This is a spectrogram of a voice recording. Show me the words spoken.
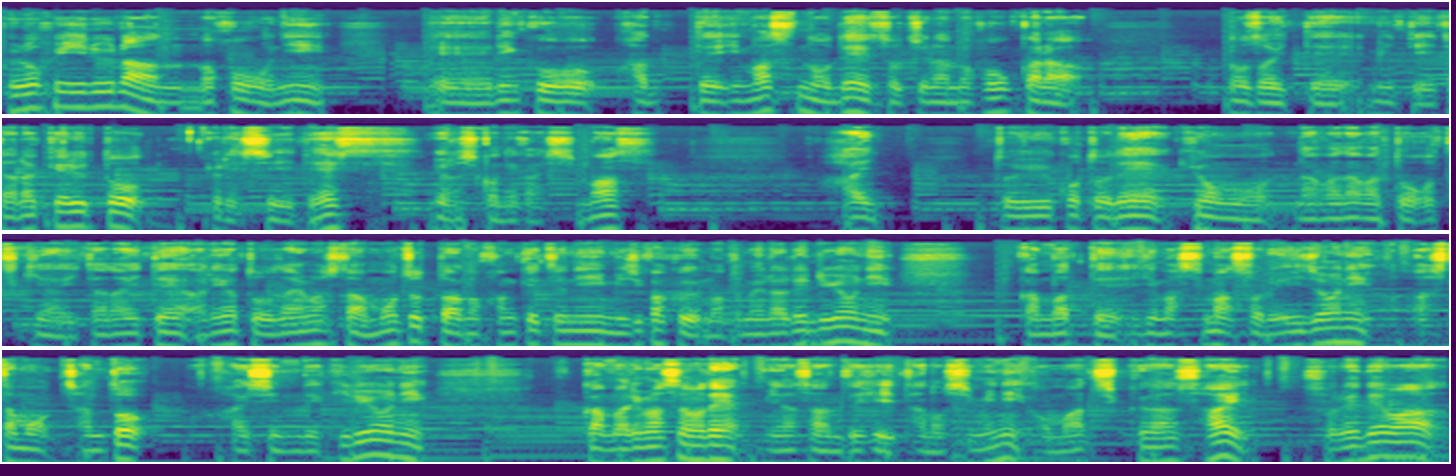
プロフィール欄の方に、えー、リンクを貼っていますのでそちらの方から覗いてみていただけると嬉しいです。よろしくお願いします。はい。ということで今日も長々とお付き合いいただいてありがとうございました。もうちょっとあの簡潔に短くまとめられるように頑張っていきます。まあそれ以上に明日もちゃんと配信できるように頑張りますので皆さんぜひ楽しみにお待ちください。それでは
